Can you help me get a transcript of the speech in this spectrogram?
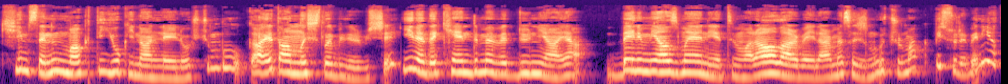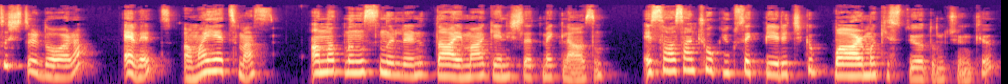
kimsenin vakti yok inan Leyloş'cum. Bu gayet anlaşılabilir bir şey. Yine de kendime ve dünyaya benim yazmaya niyetim var ağlar beyler mesajını uçurmak bir süre beni yatıştırdı o ara. Evet ama yetmez. Anlatmanın sınırlarını daima genişletmek lazım. Esasen çok yüksek bir yere çıkıp bağırmak istiyordum çünkü.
